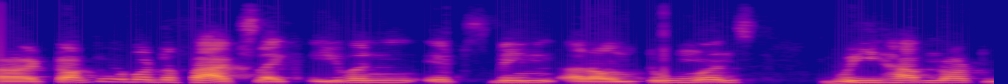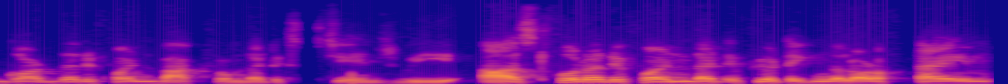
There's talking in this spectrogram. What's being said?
uh, talking about the facts like even it's been around two months we have not got the refund back from that exchange. We asked for a refund that if you're taking a lot of time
